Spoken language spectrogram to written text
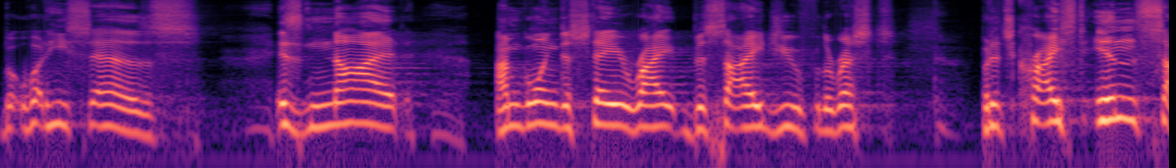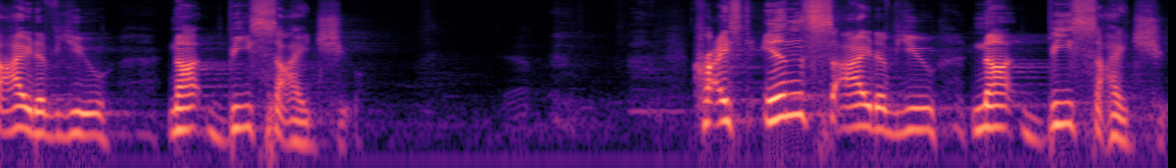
But what he says is not, I'm going to stay right beside you for the rest, but it's Christ inside of you, not beside you. Christ inside of you, not beside you.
